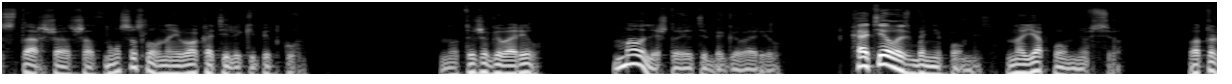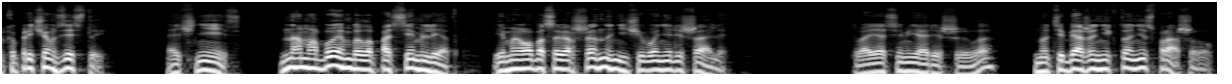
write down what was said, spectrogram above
Старший отшатнулся, словно его окатили кипятком. «Но ты же говорил...» «Мало ли, что я тебе говорил. Хотелось бы не помнить, но я помню все. Вот только при чем здесь ты? Очнись. Нам обоим было по семь лет, и мы оба совершенно ничего не решали. Твоя семья решила, но тебя же никто не спрашивал.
